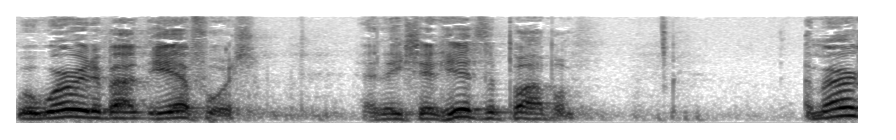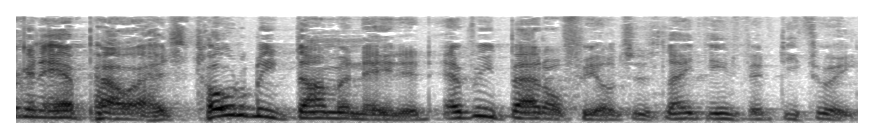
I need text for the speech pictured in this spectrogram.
we're worried about the Air Force. And they said, here's the problem American air power has totally dominated every battlefield since 1953.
